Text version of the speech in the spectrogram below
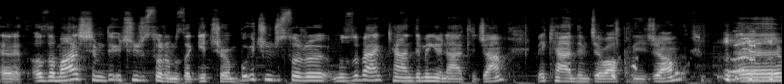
Evet. O zaman şimdi üçüncü sorumuza geçiyorum. Bu üçüncü sorumuzu ben kendime yönelteceğim ve kendim cevaplayacağım. Ee,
